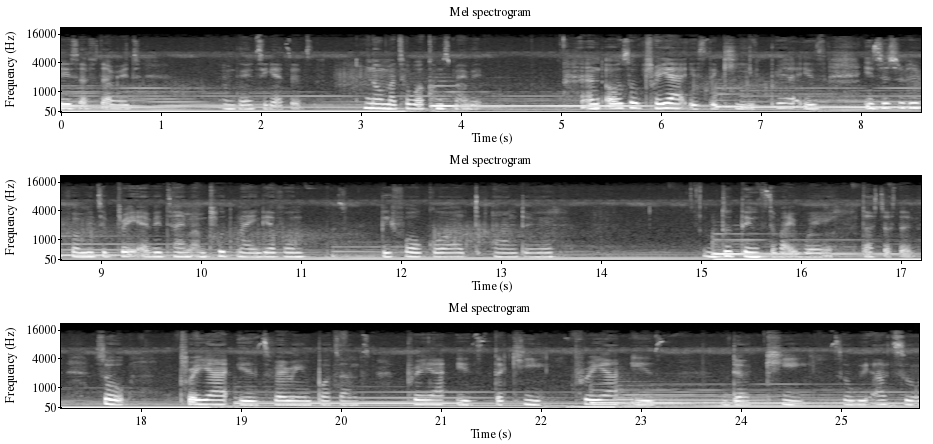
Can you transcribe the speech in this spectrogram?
chase after it, I'm going to get it, no matter what comes my way. And also prayer is the key. Prayer is is just for me to pray every time and put my endeavor before god and uh, do things the right way. That's just it. So prayer is very important. Prayer is the key. Prayer is the key. So we have to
